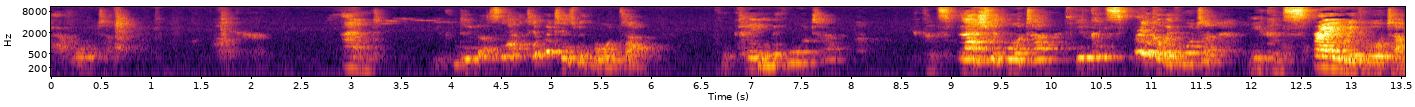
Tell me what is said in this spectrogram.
about water. And you can do lots of activities with water. You can clean with water. You can splash with water. You can sprinkle with water. You can spray with water.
